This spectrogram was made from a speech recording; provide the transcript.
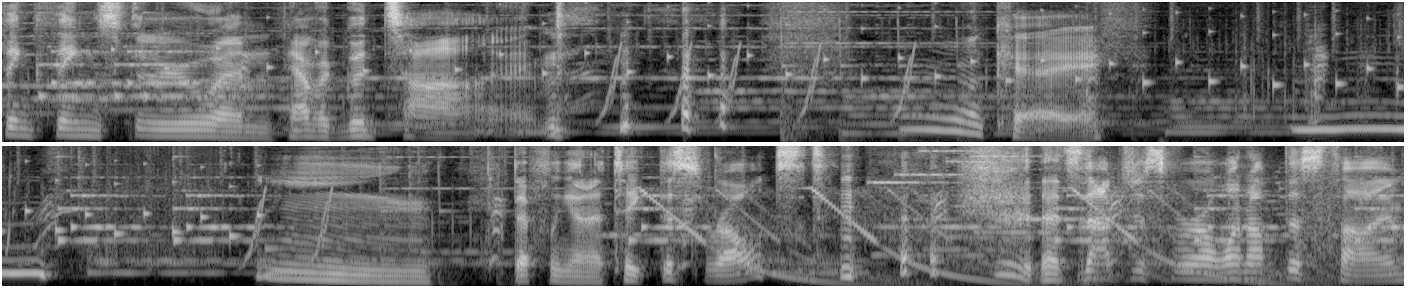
think things through, and have a good time. okay. Hmm. Hmm. Definitely gonna take this route. That's not just for a one-up this time.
